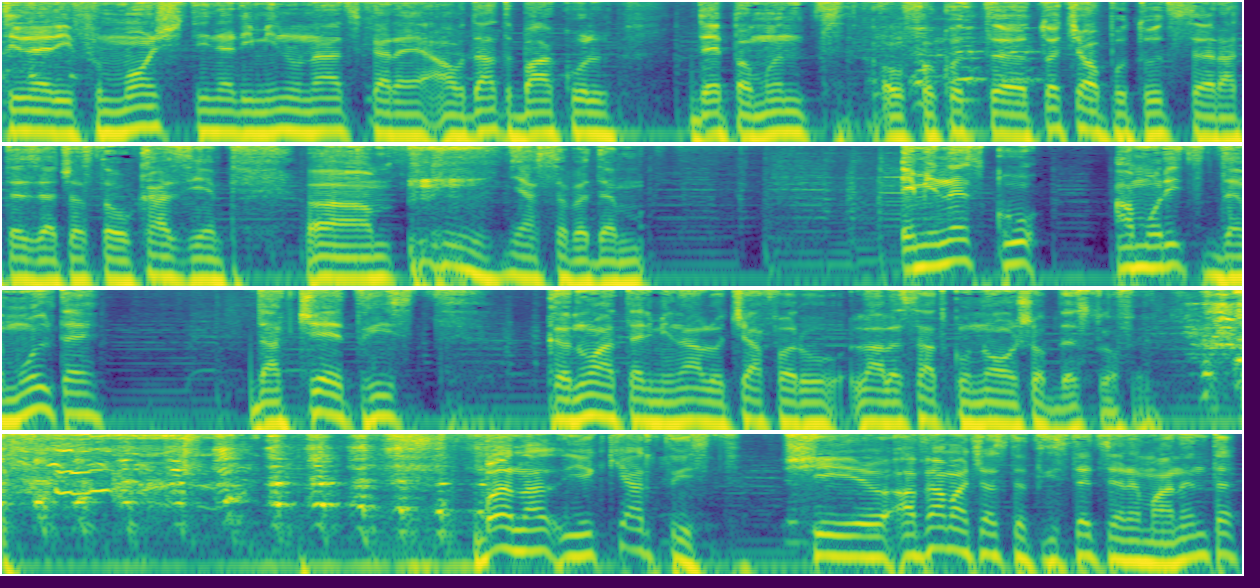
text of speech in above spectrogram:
tinerii frumoși, tinerii minunați care au dat bacul de pământ, au făcut uh, tot ce au putut să rateze această ocazie. Uh, ia să vedem. Eminescu a murit de multe, dar ce e trist că nu a terminat Luceafărul, l-a lăsat cu 98 de strofe. Bă, na- e chiar trist. Și uh, aveam această tristețe remanentă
